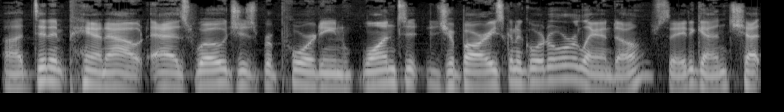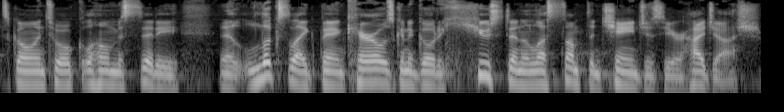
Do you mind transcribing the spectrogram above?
uh, didn't pan out as Woj is reporting. One, to Jabari's going to go to Orlando. Say it again. Chet's going to Oklahoma City. And it looks like Banchero is going to go to Houston unless something changes here. Hi, Josh.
